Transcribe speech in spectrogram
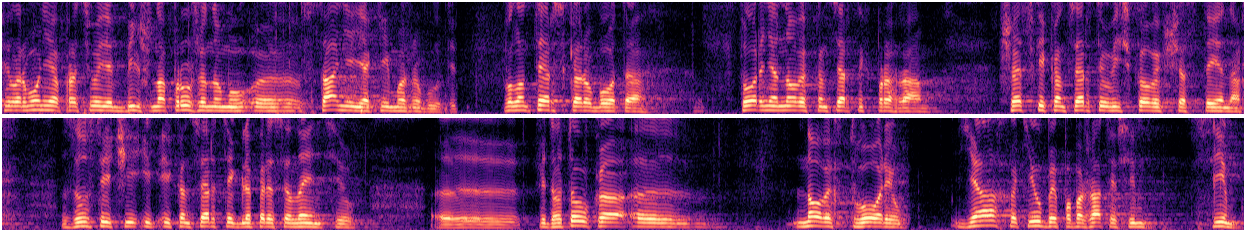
Філармонія працює більш напруженому е, стані, який може бути. Волонтерська робота, створення нових концертних програм, шефські концерти у військових частинах, зустрічі і, і концерти для переселенців, е, підготовка е, нових творів. Я хотів би побажати всім, всім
